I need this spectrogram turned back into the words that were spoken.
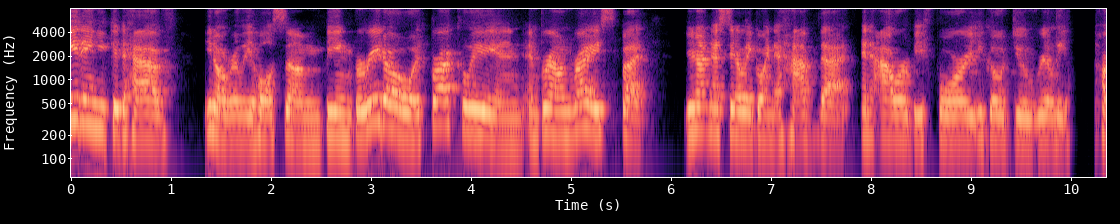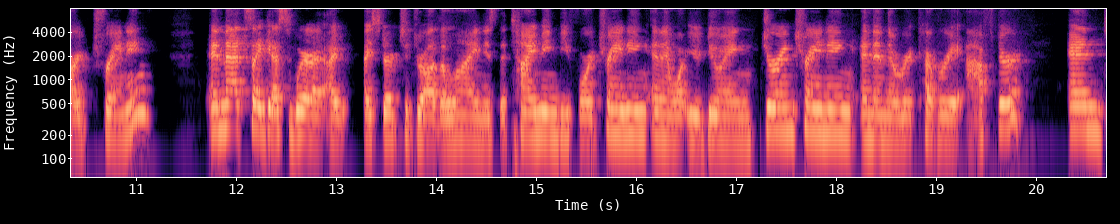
eating you could have you know really wholesome bean burrito with broccoli and, and brown rice but you're not necessarily going to have that an hour before you go do really hard training. And that's i guess where I, I start to draw the line is the timing before training and then what you're doing during training and then the recovery after. And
